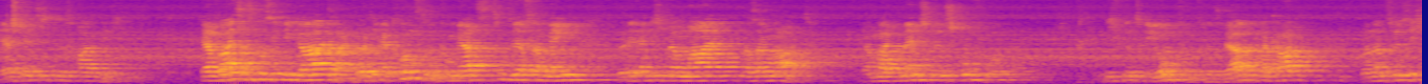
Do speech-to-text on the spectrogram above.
Er stellt sich diese Frage nicht. Er weiß, es muss ihm egal sein. Würde er Kunst und Kommerz zu sehr vermengen, würde er nicht mehr malen, was er malt. Er malt Menschen in Strumpfhosen. Nicht für Triumph und für das Werbeplakat, sondern für sich.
